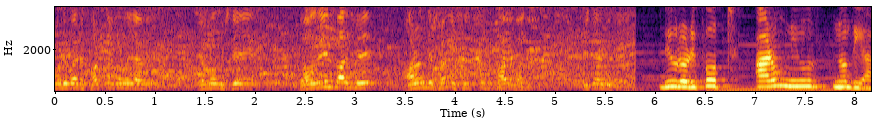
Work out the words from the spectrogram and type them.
পরিবারের খরচা কমে যাবে এবং সে যতদিন বাঁচবে, আনন্দের সঙ্গে সুস্থভাবে বাঁচবে। এটাই বিষয় ব্যুরো রিপোর্ট, আরং নিউজ, নদিয়া।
